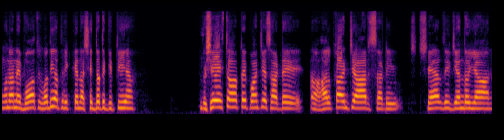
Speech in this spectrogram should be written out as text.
ਉਹਨਾਂ ਨੇ ਬਹੁਤ ਵਧੀਆ ਤਰੀਕੇ ਨਾਲ ਸ਼ਿੱਦਤ ਕੀਤੀ ਆ। ਵਿਸ਼ੇਸ਼ ਤੌਰ ਤੇ ਪਹੁੰਚੇ ਸਾਡੇ ਹਲਕਾ ਇੰਚਾਰਜ, ਸਾਡੀ ਸ਼ਹਿਰ ਦੀ ਜਿੰਦੋ ਜਾਨ,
